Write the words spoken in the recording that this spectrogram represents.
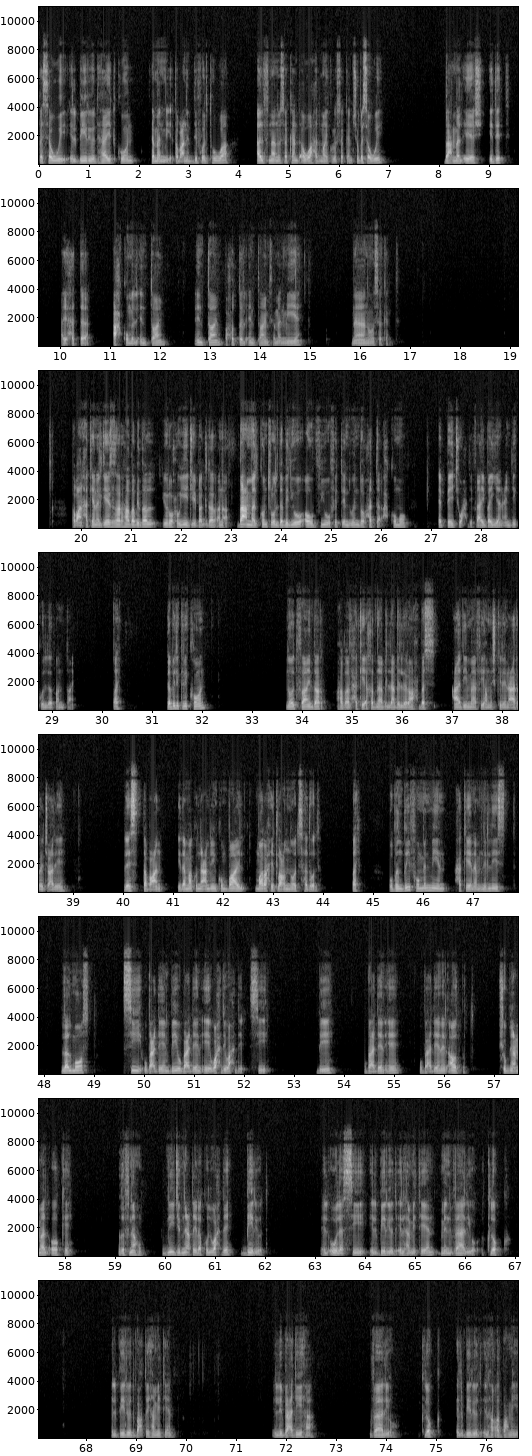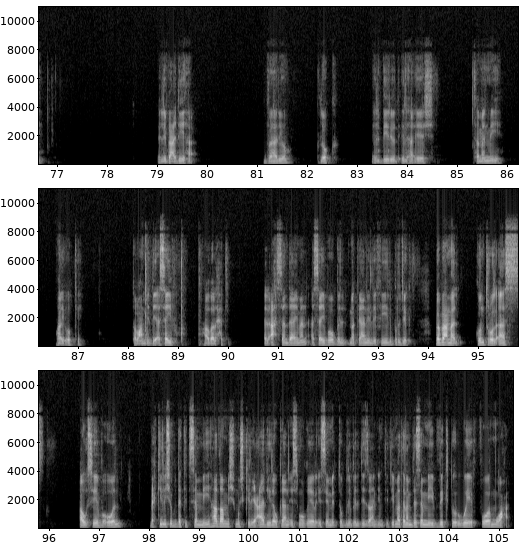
بسوي ال period هاي تكون 800 طبعا ال default هو 1000 nanosecond أو 1 microsecond شو بسوي؟ بعمل إيش؟ edit. هي حتى أحكم ال end time end time بحط ال end time 800 nanosecond. طبعا حكينا ال geyser هذا بضل يروح ويجي. بقدر أنا بعمل control W أو view fit in window حتى أحكمه ب page واحدة. فهيبين عندي كل ال run time طيب. double click هون. node finder هذا الحكي أخذناه بال lab اللي راح. بس عادي ما فيها مشكلة نعرج عليه. list طبعا إذا ما كنا عاملين compile ما راح يطلعوا ال nodes هدول طيب وبنضيفهم من مين؟ حكينا من ال least. لل most C وبعدين B وبعدين A وحدة وحدة. C B وبعدين A وبعدين ال output شو بنعمل؟ okay ضفناهم. بنيجي بنعطي لكل وحدة period الأولى C ال period إلها 200 من value clock ال period بعطيها 200 اللي بعديها value clock ال period إلها 400 اللي بعديها value clock ال period إلها إيش؟ 800 وهي okay طبعا بدي أ save ه هذا الحكي. الأحسن دايمًا أ save ه بالمكان اللي فيه ال project. فبعمل control S أو save all بحكي لي شو بدك تسميه؟ هذا مش مشكلة عادي لو كان اسمه غير اسم ال top level design entity. مثلا بدي أسميه vector waveform واحد.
